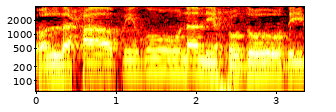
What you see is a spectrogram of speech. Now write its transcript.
والحافظون لحدود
